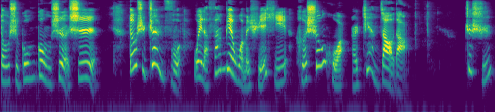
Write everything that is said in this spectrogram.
都是公共设施。都是政府为了方便我们学习和生活而建造的。这时，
